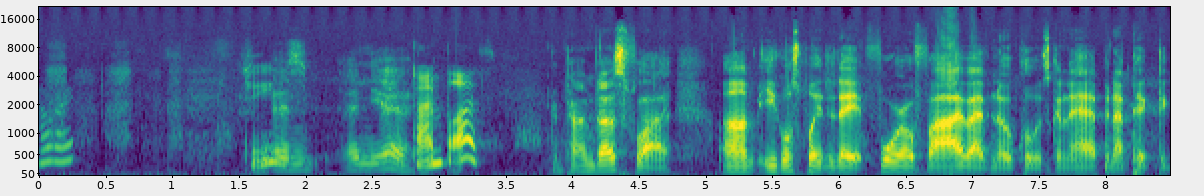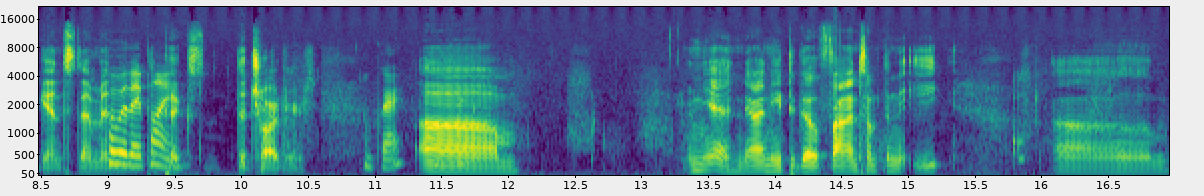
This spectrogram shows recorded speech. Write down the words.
all right. Jeez, And and yeah, time flies. Time does fly. Um, Eagles play today at 4:05. I have no clue what's going to happen. I picked against them, and Who are they the playing? picks the Chargers. Okay. Um, and yeah, now I need to go find something to eat. Um,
